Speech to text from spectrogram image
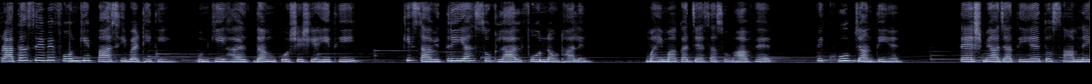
प्रातः से वे फ़ोन के पास ही बैठी थीं। उनकी हर दम कोशिश यही थी कि सावित्री या सुखलाल फ़ोन न उठा लें। महिमा का जैसा स्वभाव है, वे खूब जानती हैं। तैश में आ जाती है तो सामने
